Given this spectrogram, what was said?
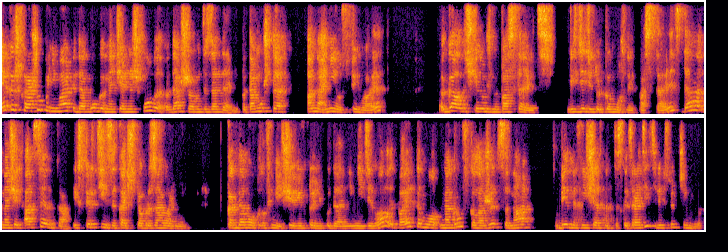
я, конечно, хорошо понимаю педагога начальной школы, давшего вам это задание, потому что она не успевает, галочки нужно поставить везде, где только можно их поставить, да, значит, оценка, экспертиза качества образования, когда Моклов меч, ее никто никуда не, не девал, и поэтому нагрузка ложится на бедных несчастных, так сказать, родителей и всю семью.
